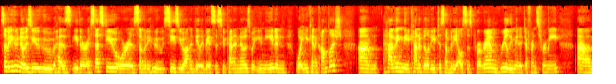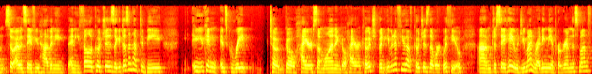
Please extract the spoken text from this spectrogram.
somebody who knows you who has either assessed you or is somebody who sees you on a daily basis who kind of knows what you need and what you can accomplish. Um, having the accountability to somebody else's program really made a difference for me. Um, so i would say if you have any any fellow coaches like it doesn't have to be you can it's great to go hire someone and go hire a coach. But even if you have coaches that work with you um, just say hey would you mind writing me a program this month?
